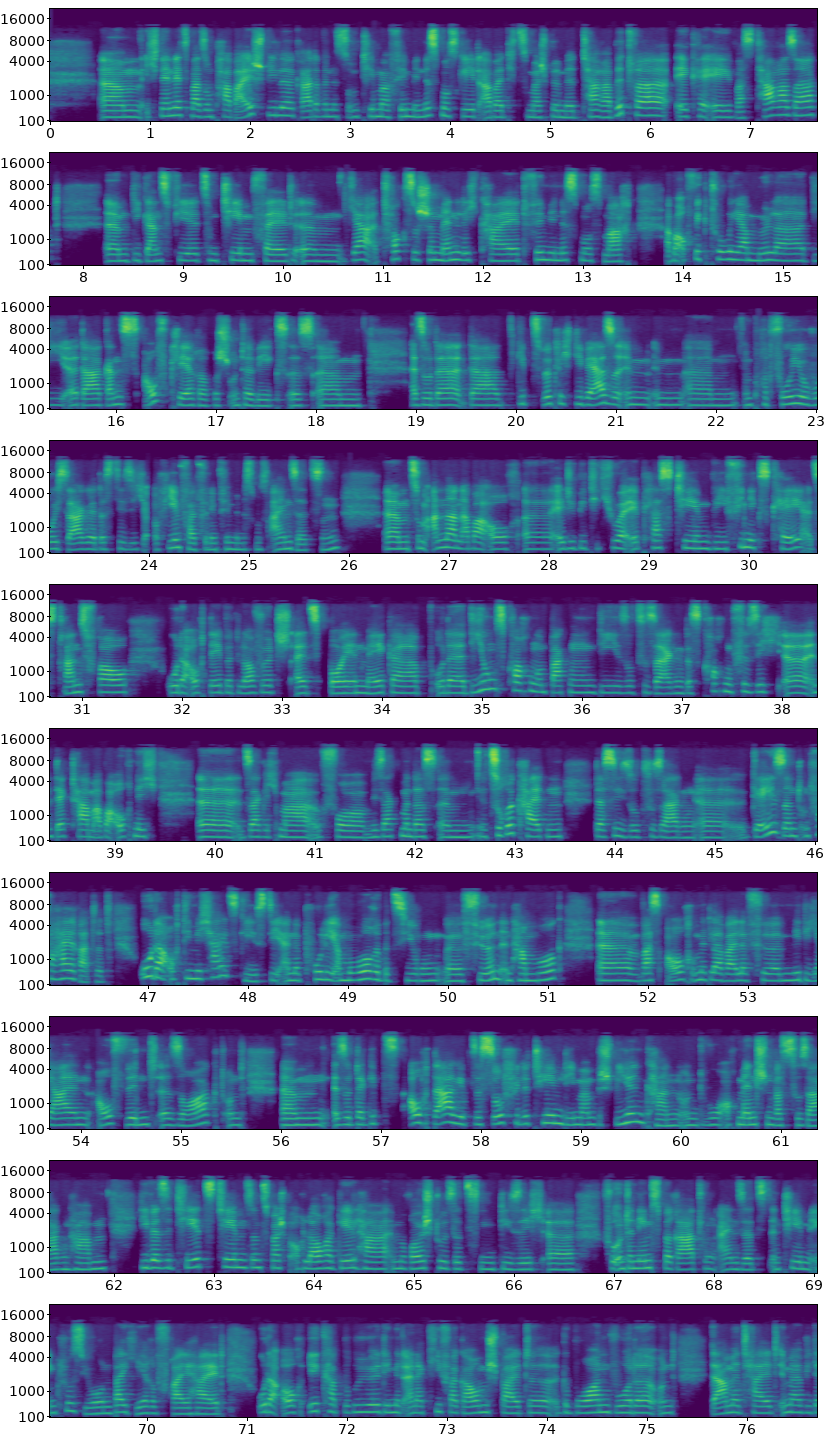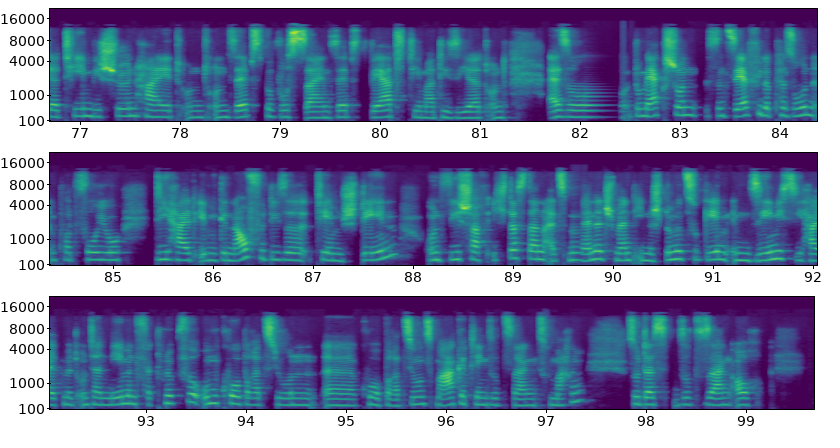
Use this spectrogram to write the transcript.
Ähm, ich nenne jetzt mal so ein paar Beispiele. Gerade wenn es um Thema Feminismus geht, arbeite ich zum Beispiel mit Tara Witwer, aka Was Tara sagt ähm, die ganz viel zum Themenfeld ähm, ja, toxische Männlichkeit, Feminismus macht, aber auch Victoria Müller, die äh, da ganz aufklärerisch unterwegs ist. Ähm, also da, da gibt wirklich diverse im, im, ähm, im Portfolio, wo ich sage, dass die sich auf jeden Fall für den Feminismus einsetzen. Ähm, zum anderen aber auch äh, LGBTQIA-Plus-Themen wie Phoenix K als Transfrau oder auch David Lovitch als Boy in Make-up oder die Jungs kochen und backen, die sozusagen das Kochen für sich äh, entdeckt haben, aber auch nicht, äh, sage ich mal, vor, wie sagt man das, ähm, zurückhalten, dass sie sozusagen äh, gay sind und verheiratet. Oder auch die Michalskis, die eine polyamore Beziehung äh, führen in Hamburg, äh, was auch mittlerweile für medialen Aufwind äh, sorgt. Und ähm, also da gibt's auch da gibt es so viele Themen, die man bespielen kann und wo auch Menschen was zu sagen haben. Diversitätsthemen sind zum Beispiel auch Laura Gehlhaar im Rollstuhl sitzend, die sich äh, für Unternehmensberatung einsetzt in Themen Inklusion, Barrierefreiheit oder auch Ilka Brühl, die mit einer Kiefer-Gaumenspalte geboren wurde und damit halt immer wieder Themen wie Schönheit und, und Selbstbewusstsein, Selbstwert thematisiert. Und also du merkst schon, es sind sehr viele Personen im Portfolio, die halt eben genau für diese Themen stehen. Und wie schaffe ich das dann als Management, ihnen eine Stimme zu geben, indem ich sie halt mit Unternehmen verknüpfe, um Kooperationen, äh, Kooperationsmarketing sozusagen zu machen, sodass sozusagen auch,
